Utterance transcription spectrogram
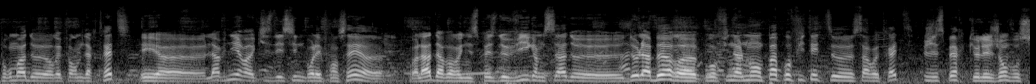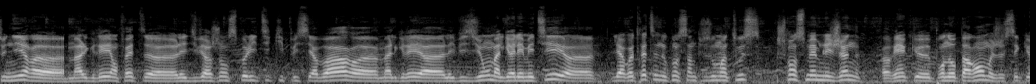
pour moi de réforme des retraites et euh, l'avenir qui se dessine pour les Français, euh, voilà, d'avoir une espèce de vie comme ça, de, de labeur euh, pour finalement pas profiter de sa retraite. J'espère que les gens vont s'unir malgré en fait les divergences politiques qu'il puisse y avoir, malgré les visions, malgré les métiers. les retraites, ça nous concerne plus ou moins tous. Je pense même les jeunes, rien que pour nos parents. Moi, je sais que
